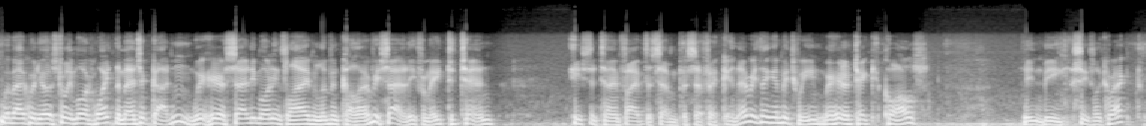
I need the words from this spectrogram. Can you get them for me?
We're back with yours truly, Mort White, in the Magic Garden. We're here Saturday mornings live and live in color every Saturday from 8 to 10 Eastern Time, 5 to 7 Pacific, and everything in between. We're here to take your calls. Needn't be seasonally correct.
